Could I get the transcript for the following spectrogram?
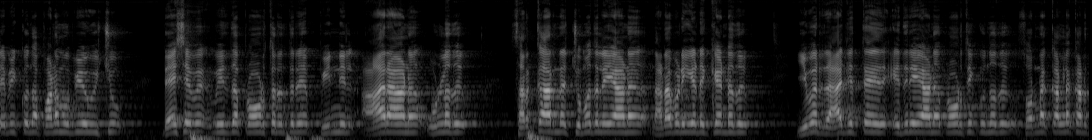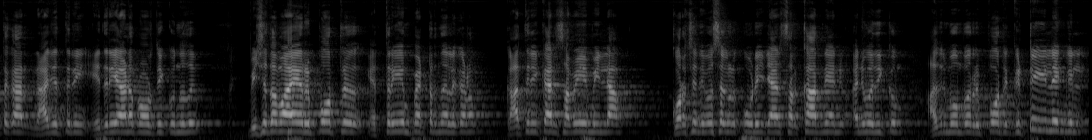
ലഭിക്കുന്ന പണം ഉപയോഗിച്ചു. ദേശവിരുദ്ധ പ്രവർത്തനത്തിന് പിന്നിൽ ആരാണ് ഉള്ളത്? സർക്കാരിന്റെ ചുമതലയാണ് നടപടിയെടുക്കേണ്ടത്. ഇവർ രാജ്യത്തെ എതിരെയാണ് പ്രവർത്തിക്കുന്നത്. സ്വർണക്കള്ളക്കടത്തുകാർ രാജ്യത്തിന് എതിരെയാണ് പ്രവർത്തിക്കുന്നത്. വിശദമായ റിപ്പോർട്ട് എത്രയും പെട്ടെന്ന് നൽകണം. കാത്തിരിക്കാൻ സമയമില്ല. കുറച്ച് ദിവസങ്ങൾ കൂടി ഞാൻ സർക്കാരിനെ അനുവദിക്കും. അതിനു മുമ്പ് റിപ്പോർട്ട് കിട്ടിയില്ലെങ്കിൽ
